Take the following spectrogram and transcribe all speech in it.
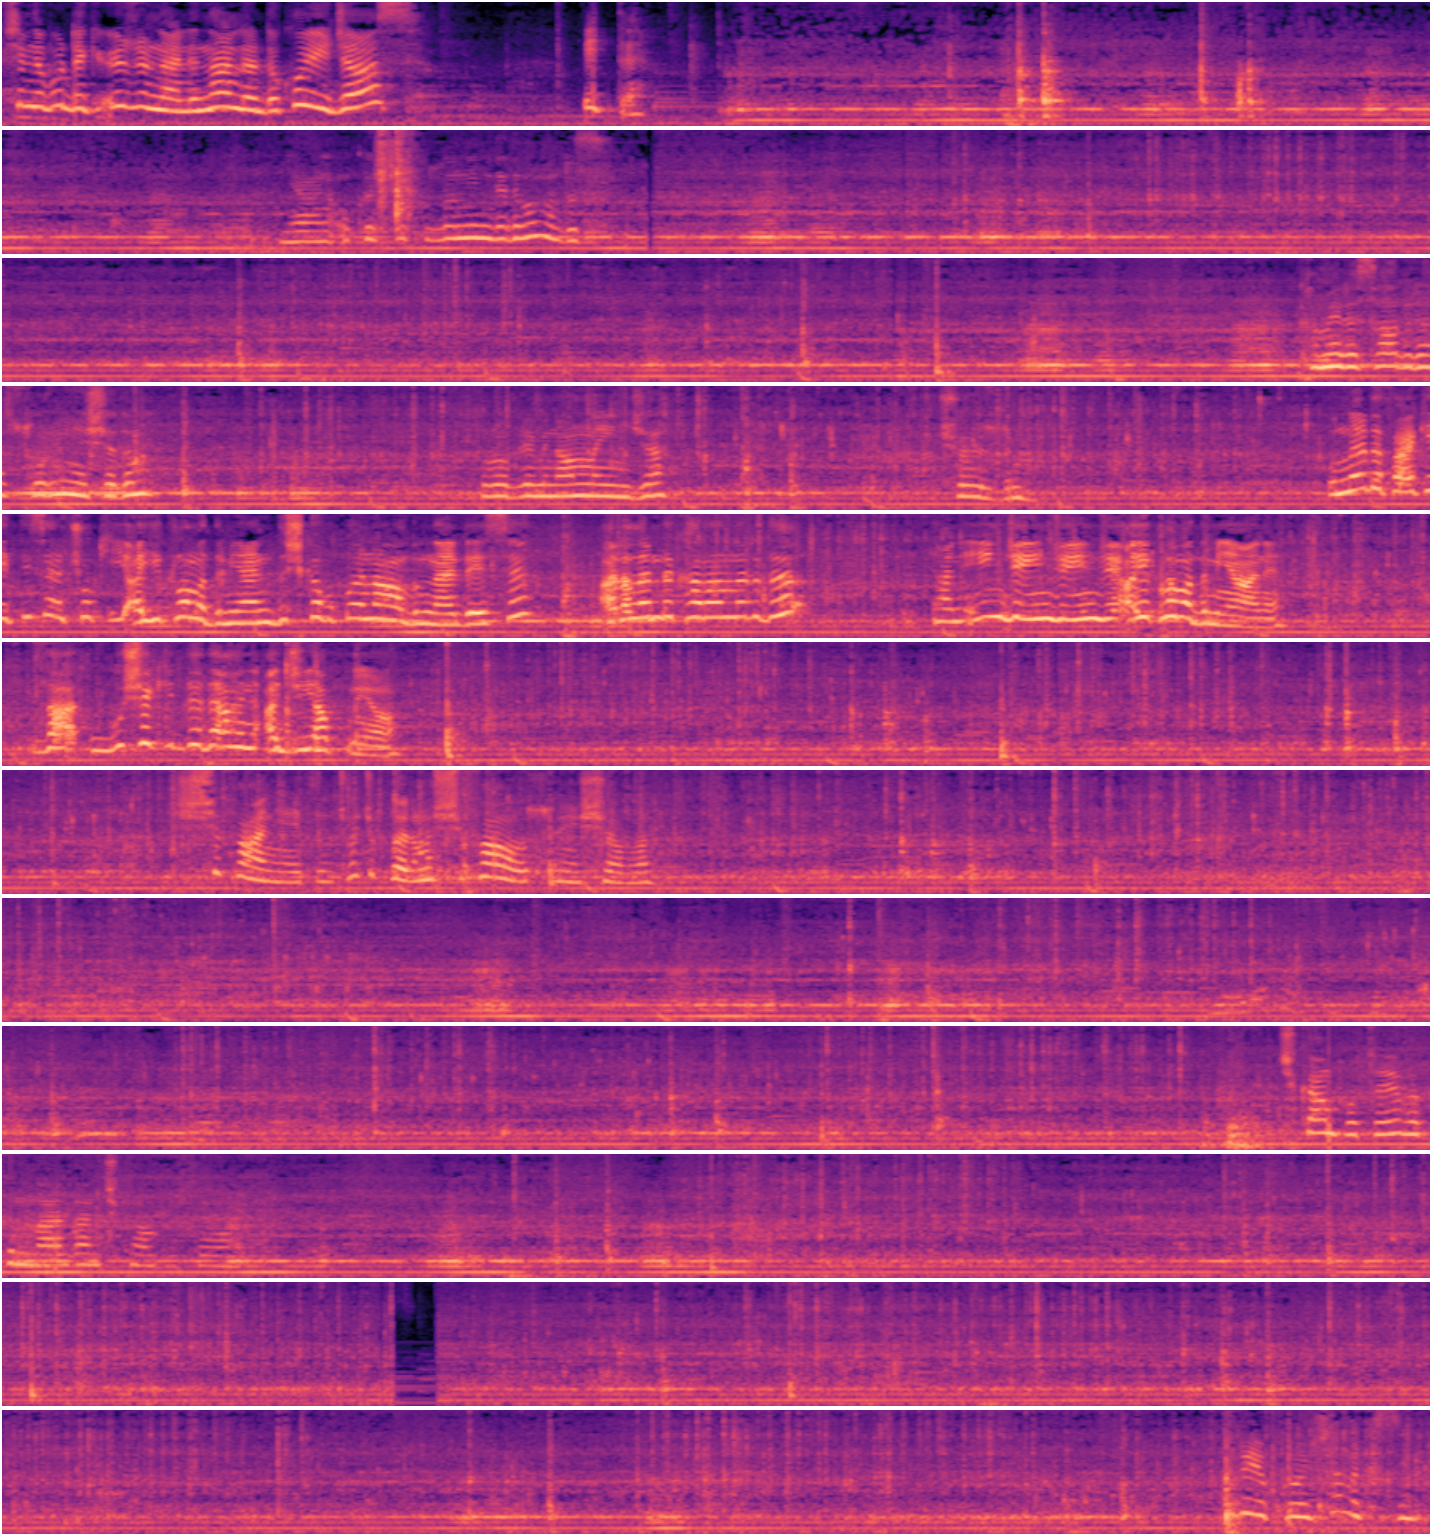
Şimdi buradaki üzümlerle narları da koyacağız. Bitti. Yani o kaşığı kullanayım dedim ama dur. Kamerasal biraz sorun yaşadım. Problemini anlayınca çözdüm. Bunları da fark ettiyseniz çok iyi ayıklamadım. Yani dış kabuklarını aldım neredeyse. Aralarında kalanları da hani ince ince ince ayıklamadım yani. Zaten bu şekilde de hani acı yapmıyor. Şifa niyetine çocuklarıma şifa olsun inşallah. Çıkan posaya bakın nereden çıkan posaya. Koysana kızım.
